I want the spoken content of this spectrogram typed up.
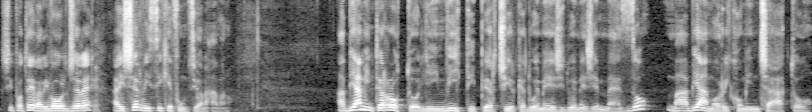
si poteva rivolgere okay. ai servizi che funzionavano. Abbiamo interrotto gli inviti per circa due mesi, due mesi e mezzo, ma abbiamo ricominciato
